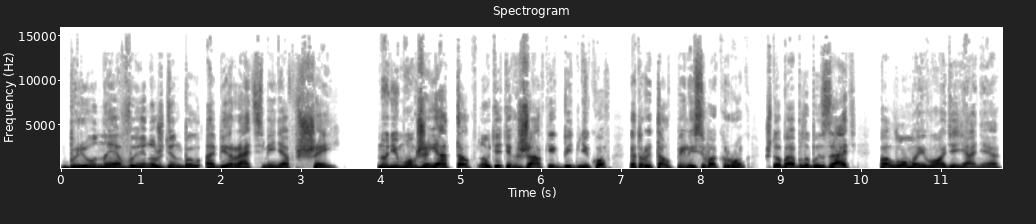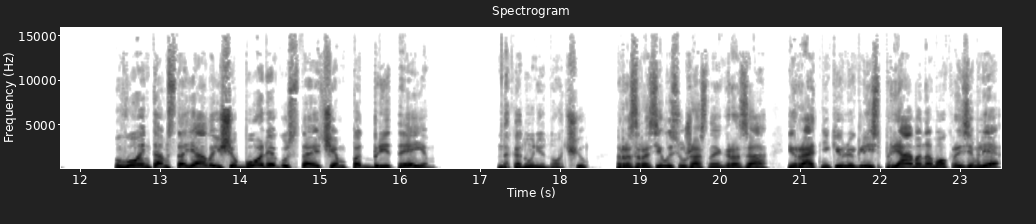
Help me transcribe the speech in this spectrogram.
Брюне вынужден был обирать меня в шей. Но не мог же я оттолкнуть этих жалких бедняков, которые толпились вокруг, чтобы облобызать полу моего одеяния. Вонь там стояла еще более густая, чем под Бритеем. Накануне ночью разразилась ужасная гроза, и ратники улеглись прямо на мокрой земле.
